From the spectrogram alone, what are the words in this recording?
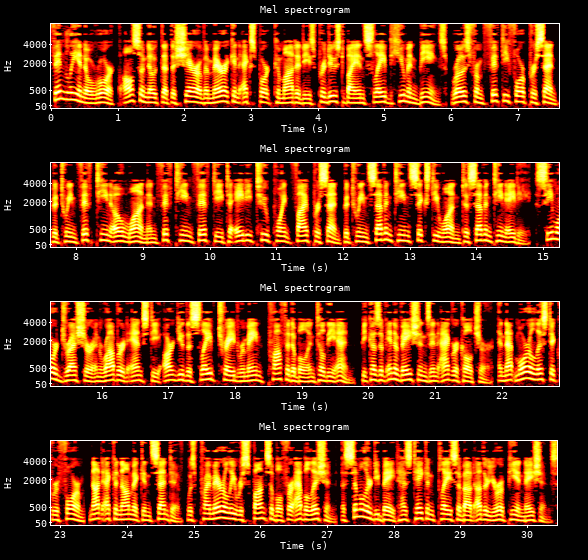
Findlay and O'Rourke also note that the share of American export commodities produced by enslaved human beings, rose from 54% between 1501 and 1550 to 82.5% between 1761 to 1780. Seymour Drescher and Robert Anstey argue the slave trade remained profitable until the end, because of innovations in agriculture, and that moralistic reform, not economic incentive, was primarily responsible for abolition. A similar debate has taken place about other European European nations.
